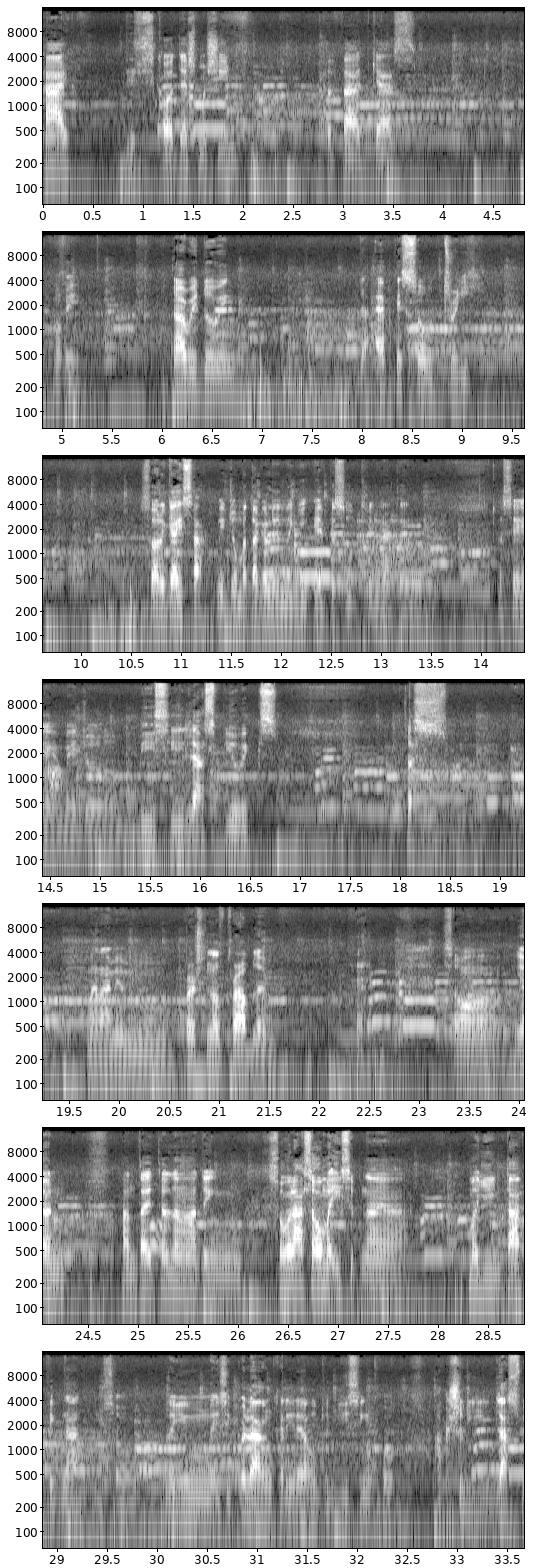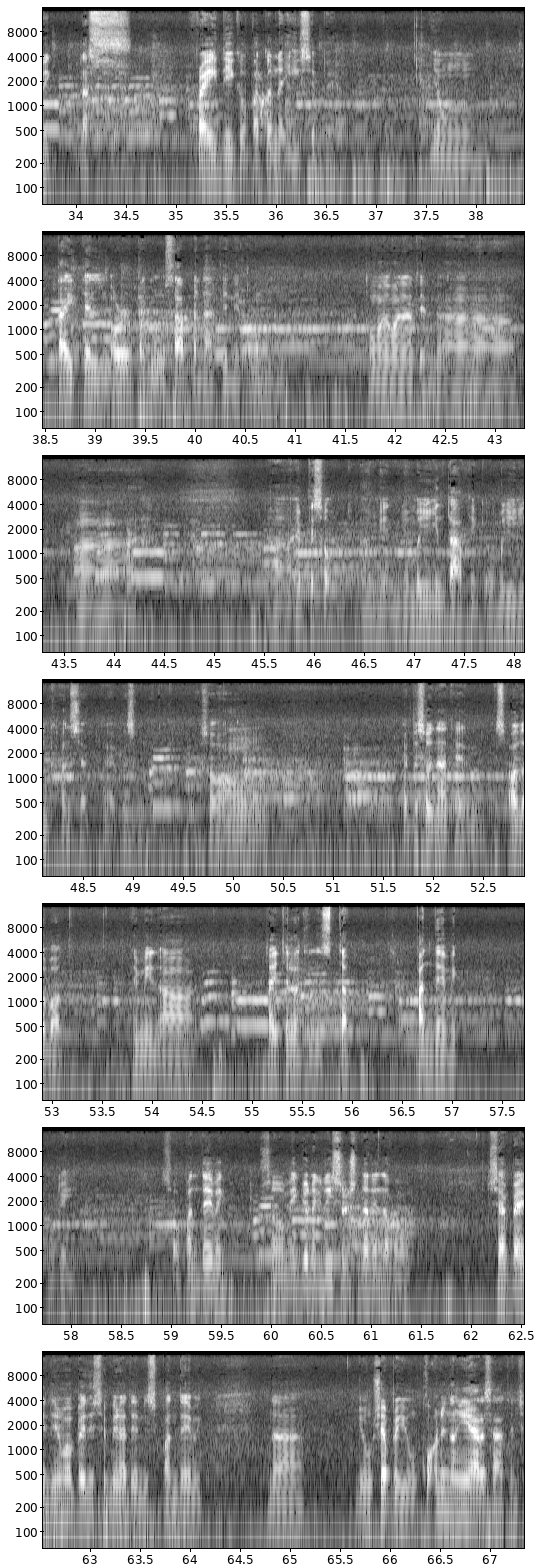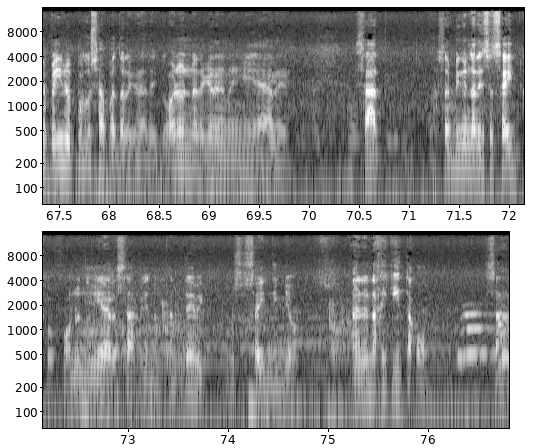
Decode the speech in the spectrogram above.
Hi, this is Kodesh Machine, the podcast. Okay, now we're doing the episode 3. Sorry guys ha, medyo matagal na naging episode 3 natin. Kasi medyo busy last few weeks. Tapos, maraming personal problem. so, yun. Ang title ng ating... So, wala kasi ako maisip na magiging topic natin. So, naging naisip ko lang kanina akong kagising ko. Actually, last week, last Friday ko pa to naisip eh. Yung title or pag-uusapan natin itong itong ano natin uh, uh, uh, episode. I mean, yung magiging topic o magiging concept ng episode nito. So, ang episode natin is all about I mean, uh, title natin is The Pandemic. Okay. So, pandemic. So, medyo nag-research na rin ako. Siyempre, hindi naman pwede sabihin natin is pandemic na yung syempre yung kung ano nangyayari sa atin. Syempre yun ang pag-usapan talaga natin. Kung ano talaga nangyayari sa sabihin ko na rin sa side ko kung ano nangyayari sa akin ng pandemic o sa side ninyo ano nakikita ko sa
